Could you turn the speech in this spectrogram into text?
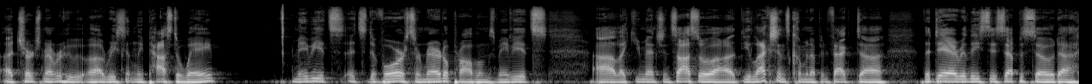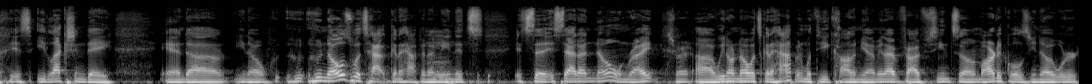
a church member who uh, recently passed away. Maybe it's it's divorce or marital problems. Maybe it's uh, like you mentioned, Saso. Uh, the election's coming up. In fact, uh, the day I release this episode uh, is election day, and uh, you know who, who knows what's ha- going to happen. I mean, it's it's the, it's that unknown, right? That's right. Uh, we don't know what's going to happen with the economy. I mean, I've I've seen some articles. You know, we're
